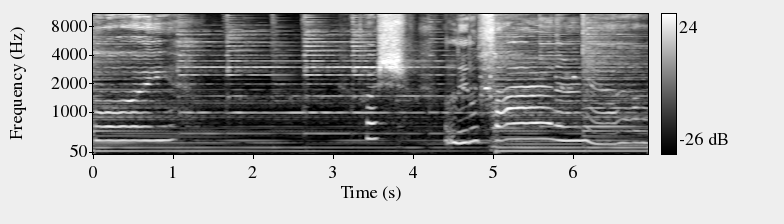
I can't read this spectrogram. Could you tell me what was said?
boy. Push a little farther now.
